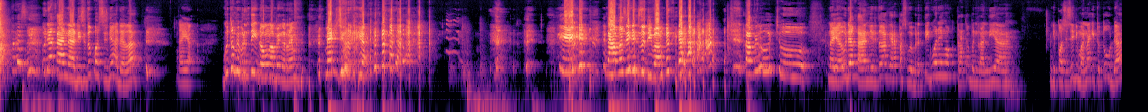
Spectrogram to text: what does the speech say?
Terus udah kan, nah di situ posisinya adalah kayak gue tuh sampai berhenti dong sampai ngerem. Make sure kayak Kenapa sih ini sedih banget ya? Tapi lucu. Nah ya udah kan, jadi tuh akhirnya pas gue berhenti gue nengok ternyata beneran dia di posisi di mana itu tuh udah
